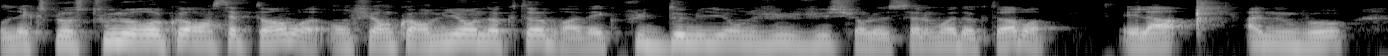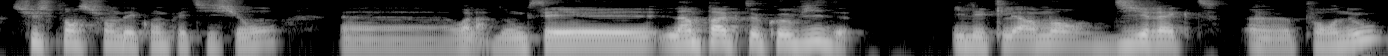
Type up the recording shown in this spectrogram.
on explose tous nos records en septembre, on fait encore mieux en octobre avec plus de 2 millions de vues vues sur le seul mois d'octobre. Et là, à nouveau, suspension des compétitions. Euh, voilà, donc c'est l'impact Covid, il est clairement direct euh, pour nous.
